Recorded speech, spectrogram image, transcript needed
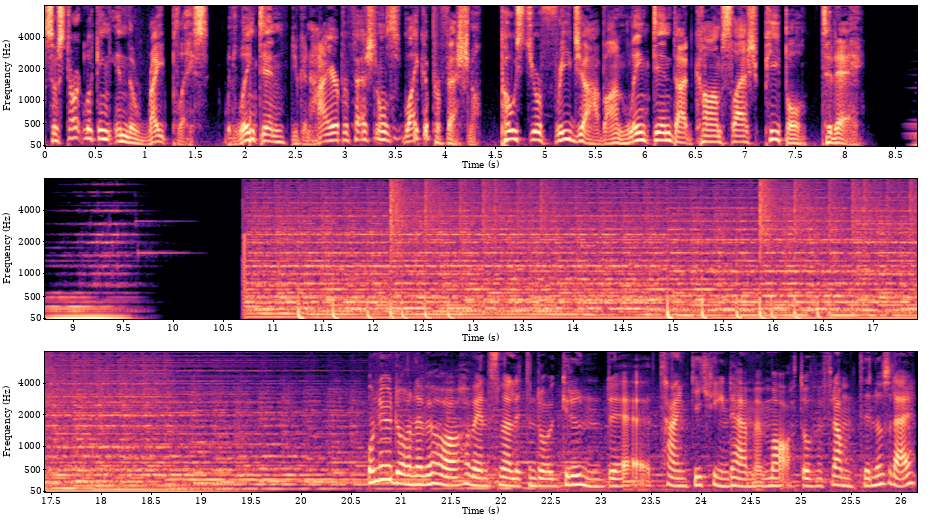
So start looking in the right place. With LinkedIn, you can hire professionals like a professional. Post your free job on linkedin.com slash people today. Och nu då när vi har, har vi en sån här liten då grundtanke kring det här med mat och för framtiden och sådär.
